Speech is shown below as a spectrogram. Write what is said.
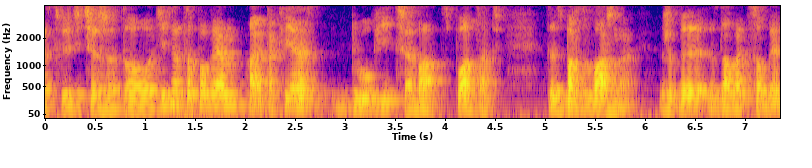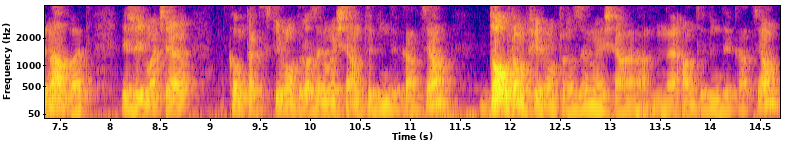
stwierdzicie, że to dziwne, co powiem, ale tak jest, długi trzeba spłacać. To jest bardzo ważne, żeby zdawać sobie nawet, jeżeli macie kontakt z firmą, która zajmuje się antywindykacją, dobrą firmą, która zajmuje się e, antywindykacją,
